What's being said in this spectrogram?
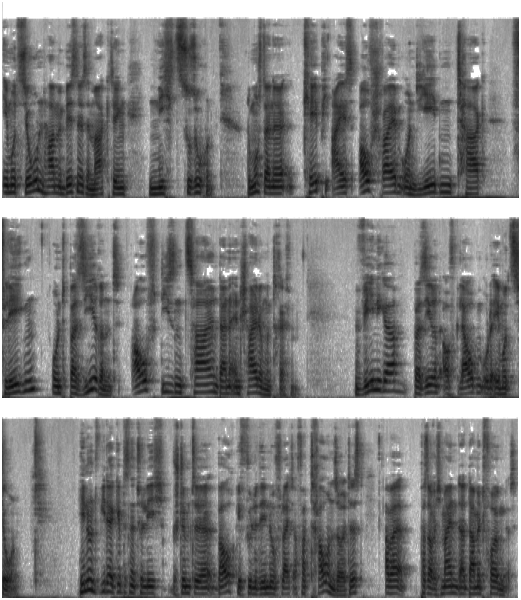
Emotionen haben im Business, im Marketing nichts zu suchen. Du musst deine KPIs aufschreiben und jeden Tag pflegen und basierend auf diesen Zahlen deine Entscheidungen treffen. Weniger basierend auf Glauben oder Emotion. Hin und wieder gibt es natürlich bestimmte Bauchgefühle, denen du vielleicht auch vertrauen solltest. Aber pass auf, ich meine damit Folgendes.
